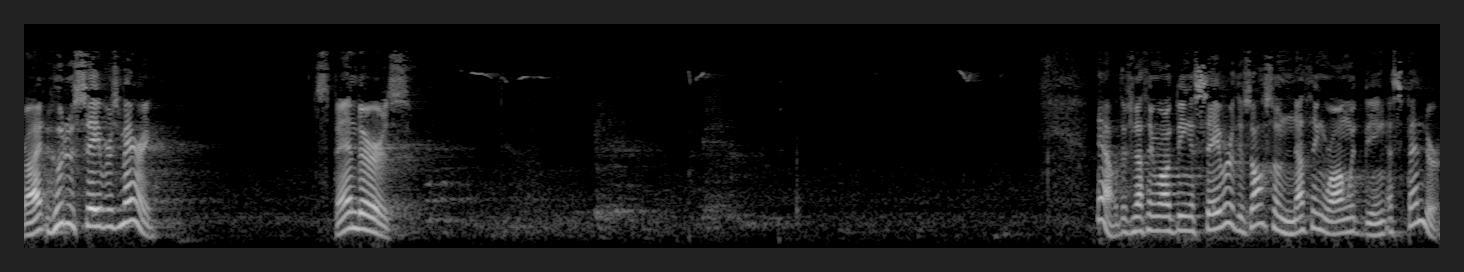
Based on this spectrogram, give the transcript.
right? Who do savers marry? Spenders. Now, there's nothing wrong with being a saver. There's also nothing wrong with being a spender.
